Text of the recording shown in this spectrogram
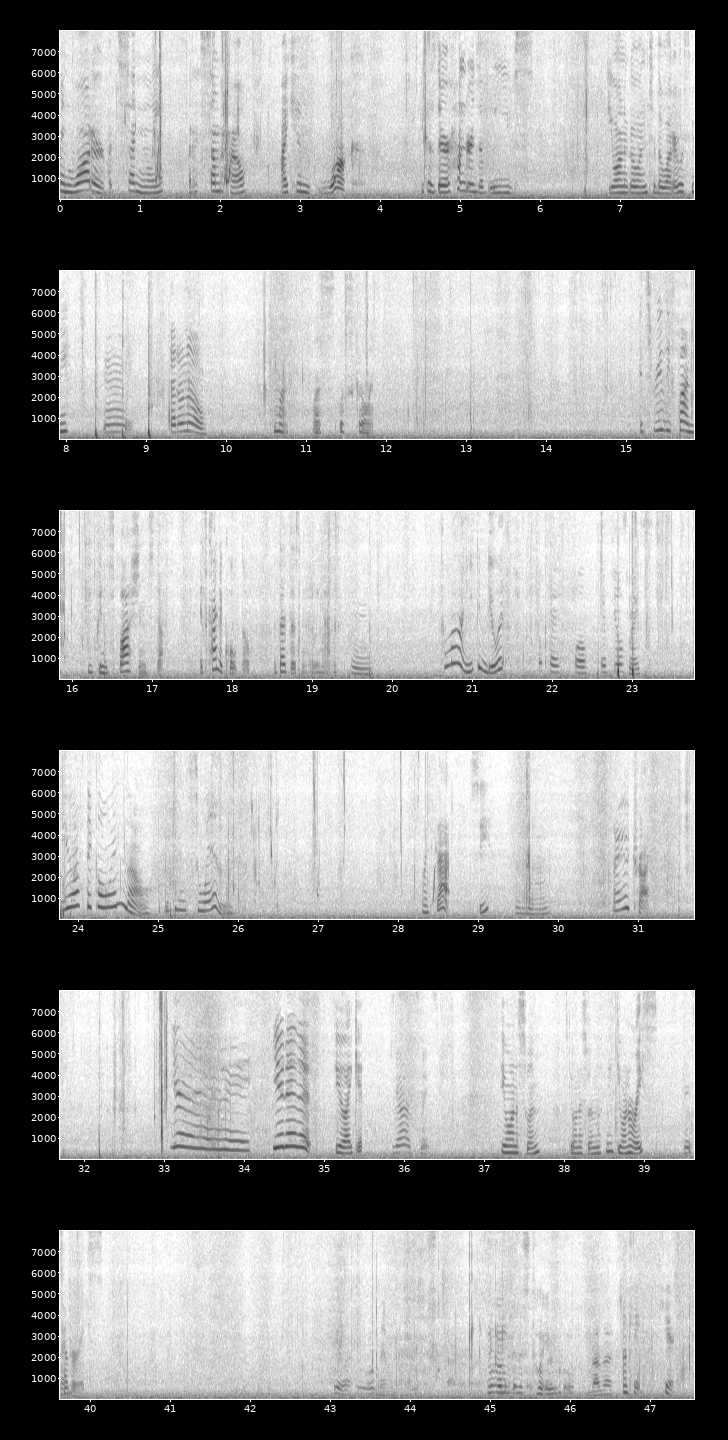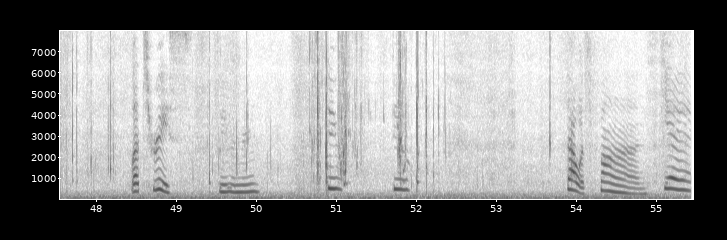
I'm in water, but suddenly, but somehow, I can walk because there are hundreds of leaves. Do you want to go into the water with me? Mm, I don't know. Come on, let's let's go in. It's really fun. You can splash and stuff. It's kind of cold though, but that doesn't really matter. Hmm. Come on, you can do it. Okay, well, it feels nice. You have to go in though. You can swim. Like that. See? You try. Yay! You did it! Do you like it? Yeah, it's nice. Do you want to swim? Do you want to swim with me? Do you want to race? Let's have a race. I'm gonna swim. Okay, here. Let's race. That was fun.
